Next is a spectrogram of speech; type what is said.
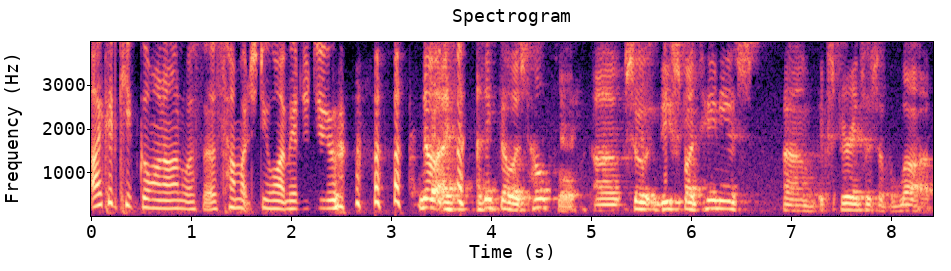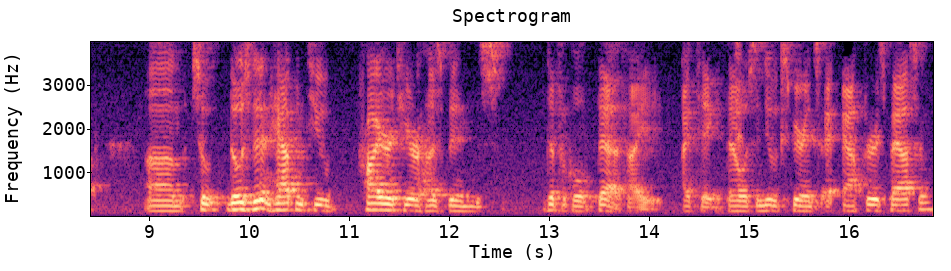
I could keep going on with this. How much do you want me to do? no, I, I think that was helpful. Uh, so these spontaneous um, experiences of love. Um, so those didn't happen to you prior to your husband's difficult death. I I take it that was a new experience after his passing.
